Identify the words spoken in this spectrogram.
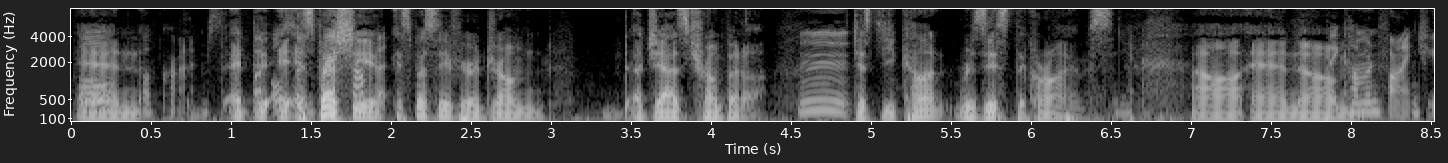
Full and of crimes, it- it- especially especially if you're a drum a jazz trumpeter. Mm. Just you can't resist the crimes. Uh, and um, they come and find you.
